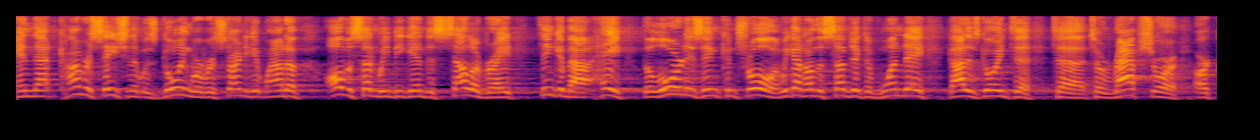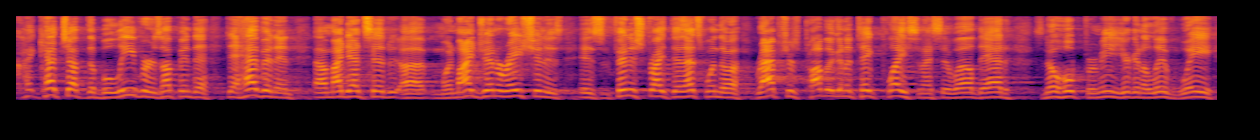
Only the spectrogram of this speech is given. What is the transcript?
And that conversation that was going where we're starting to get wound up, all of a sudden we begin to celebrate think about, hey, the Lord is in control. And we got on the subject of one day God is going to, to, to rapture or, catch up the believers up into to heaven. And uh, my dad said, uh, when my generation is, is finished right there, that's when the rapture is probably going to take place. And I said, well, Dad, there's no hope for me. You're going to live way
